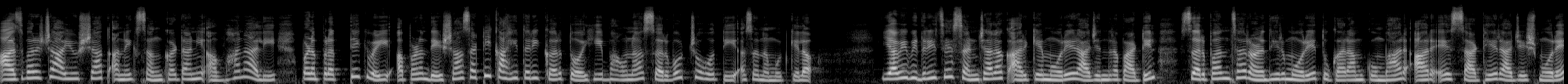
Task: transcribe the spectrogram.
आजवरच्या आयुष्यात अनेक संकट आणि आव्हानं आली पण प्रत्येक वेळी आपण देशासाठी काहीतरी करतोय ही भावना सर्वोच्च होती असं नमूद केलं. यावेळी बिद्रीचे संचालक R K More Rajendra Patil sarpanch Randhir More Tukaram Kumbhar R S Sathe Rajesh More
